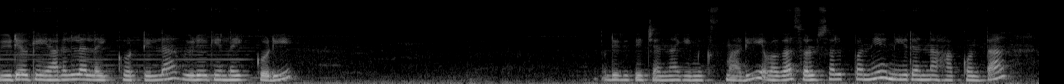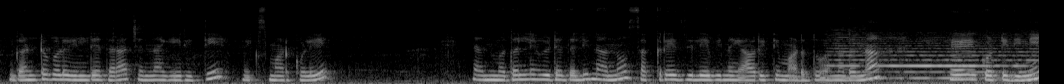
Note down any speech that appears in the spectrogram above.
ವಿಡಿಯೋಗೆ ಯಾರೆಲ್ಲ ಲೈಕ್ ಕೊಟ್ಟಿಲ್ಲ ವಿಡಿಯೋಗೆ ಲೈಕ್ ಕೊಡಿ. ಈ ರೀತಿ ಚೆನ್ನಾಗಿ ಮಿಕ್ಸ್ ಮಾಡಿ, ಇವಾಗ ಸ್ವಲ್ಪ ಸ್ವಲ್ಪನೇ ನೀರನ್ನು ಹಾಕ್ಕೊತ ಗಂಟುಗಳು ಇಲ್ಲದೆ ಥರ ಚೆನ್ನಾಗಿ ಈ ರೀತಿ ಮಿಕ್ಸ್ ಮಾಡ್ಕೊಳ್ಳಿ. ನನ್ನ ಮೊದಲನೇ ವಿಡಿಯೋದಲ್ಲಿ ನಾನು ಸಕ್ಕರೆ ಜಿಲೇಬಿನ ಯಾವ ರೀತಿ ಮಾಡೋದು ಅನ್ನೋದನ್ನು ಹೇಳಿಕೊಟ್ಟಿದ್ದೀನಿ.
